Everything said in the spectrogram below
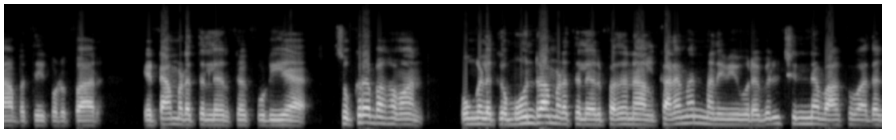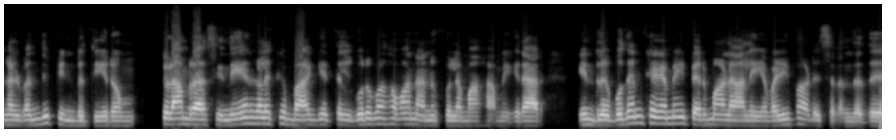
லாபத்தை கொடுப்பார். எட்டாம் இடத்தில் இருக்கக்கூடிய சுக்கர பகவான் உங்களுக்கு மூன்றாம் இடத்தில் இருப்பதனால் கணவன் மனைவி உறவில் சின்ன வாக்குவாதங்கள் வந்து பின்பு தீரும். துலாம் ராசி நேயர்களுக்கு பாக்கியத்தில் குரு பகவான் அனுகூலமாக அமைகிறார். இன்று புதன்கிழமை பெருமாள் ஆலய வழிபாடு சிறந்தது.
